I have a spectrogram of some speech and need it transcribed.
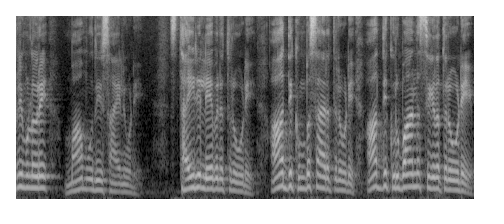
പ്രിയമുള്ളവരെ മാമൂദീസായിലൂടെ സ്ഥൈര്യലേപനത്തിലൂടെ ആദ്യ കുംഭസാരത്തിലൂടെ ആദ്യ കുർബാന സ്വീകരണത്തിലൂടെ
